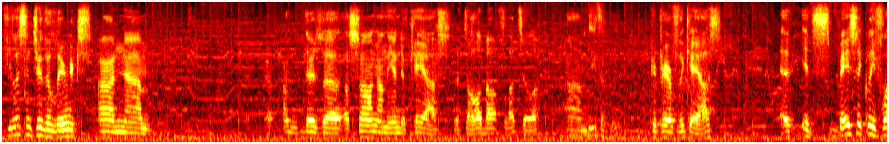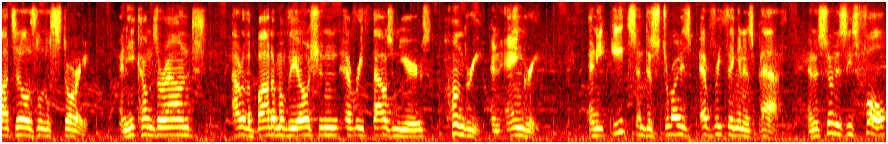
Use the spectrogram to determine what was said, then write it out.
if you listen to the lyrics on, um, on there's a, a song on the end of Chaos that's all about Flotzilla. Um, prepare for the chaos. Uh, It's basically Flotzilla's little story, and he comes around out of the bottom of the ocean every thousand years, hungry and angry, and he eats and destroys everything in his path. And as soon as he's full,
